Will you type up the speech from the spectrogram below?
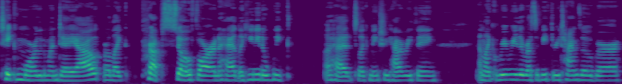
take more than one day out or like prep so far in ahead. Like you need a week ahead to like make sure you have everything and like reread the recipe three times over.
